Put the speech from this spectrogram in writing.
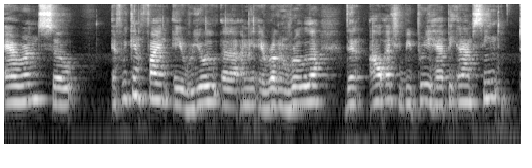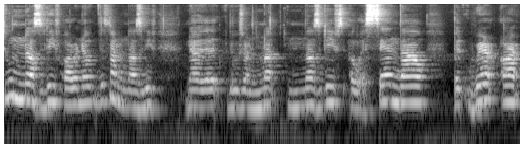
Aron. So if we can find a real, uh, I mean a Roggenrola, then I'll actually be pretty happy. And I'm seeing two Nuzleaf, or no, that's not a Nuzleaf. No, that, those are not Nuzleafs. Oh, a Sandile. But where are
